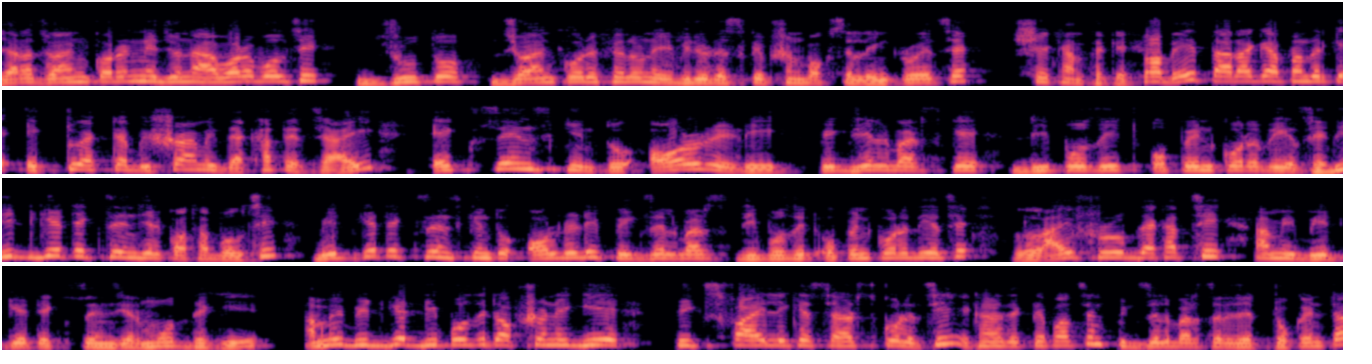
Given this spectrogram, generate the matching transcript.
যারা জয়েন করেননি এর জন্য আবারও বলছি, দ্রুত জয়েন করে ফেলুন। এই ভিডিও ডেসক্রিপশন বক্সে লিঙ্ক রয়েছে সেখান থেকে। তবে তার আগে আপনাদেরকে একটু একটা বিষয় আমি দেখাতে চাই। এক্সচেঞ্জ কিন্তু অলরেডি পিক্সেল বার্সকে ডিপোজিট ওপেন করে দিয়েছে। বিটগেট এক্সচেঞ্জের কথা বলছি। বিটগেট এক্সচেঞ্জ কিন্তু অলরেডি পিক্সেল বার্স ডিপোজিট ওপেন করে দিয়েছে। লাইভ প্রুফ দেখাচ্ছি, আমি বিটগেট এক্সচেঞ্জের মধ্যে গিয়ে। আমি বিটগেট ডিপোজিট অপশনে গিয়ে পিক্সফাই লিখে সার্চ করেছি, এখানে দেখতে পাচ্ছেন পিক্সেল বার্সের যে টোকেনটা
